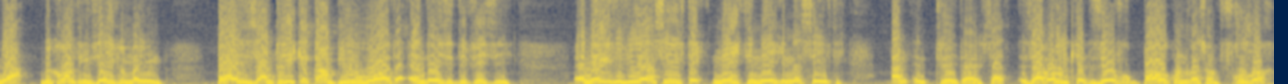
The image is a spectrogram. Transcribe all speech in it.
ja, begroting 7 miljoen. Prijzen zijn drie keer kampioen geworden in deze divisie. In 1974, 1979 en in 2006. Ze hebben ook een keer de zilveren bal gewonnen, dat was van vroeger.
